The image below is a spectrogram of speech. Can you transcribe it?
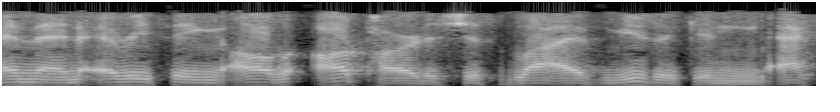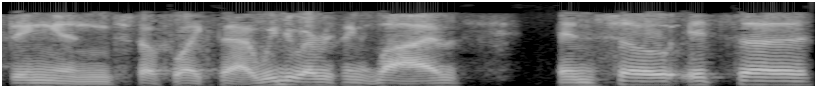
and then everything, all our part is just live music and acting and stuff like that. We do everything live, and so it's a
